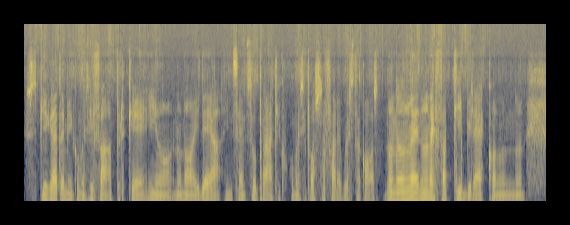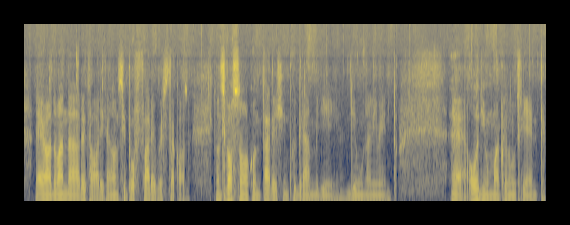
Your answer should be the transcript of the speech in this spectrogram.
spiegatemi come si fa perché io non ho idea in senso pratico come si possa fare questa cosa. Non, non, è, non è, fattibile, ecco, non, è una domanda retorica, non si può fare questa cosa. Non si possono contare 5 grammi di, di un alimento eh, o di un macronutriente.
